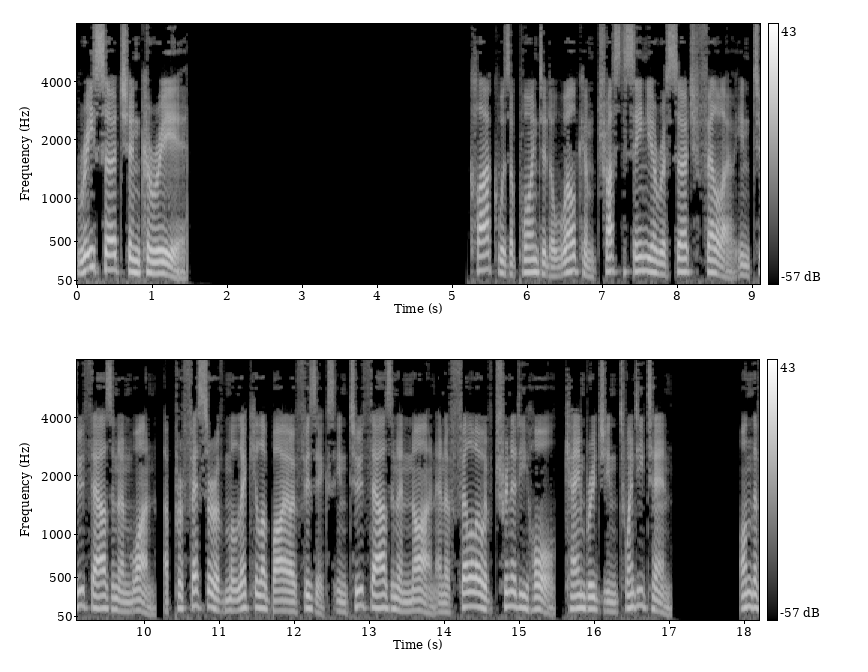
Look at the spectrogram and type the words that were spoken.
Research and career Clarke was appointed a Wellcome Trust Senior Research Fellow in 2001, a Professor of Molecular Biophysics in 2009 and a Fellow of Trinity Hall, Cambridge in 2010. On 1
